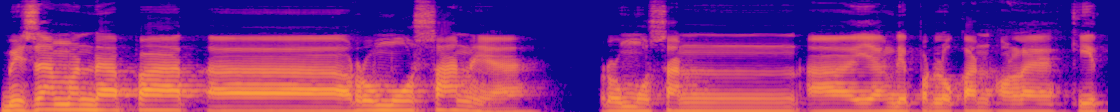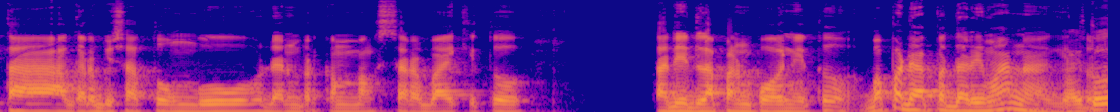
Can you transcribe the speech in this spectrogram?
Bisa mendapat eh, rumusan ya, rumusan eh, yang diperlukan oleh kita agar bisa tumbuh dan berkembang secara baik itu. Tadi 8 poin itu, Bapak dapat dari mana Nah, gitu? itu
